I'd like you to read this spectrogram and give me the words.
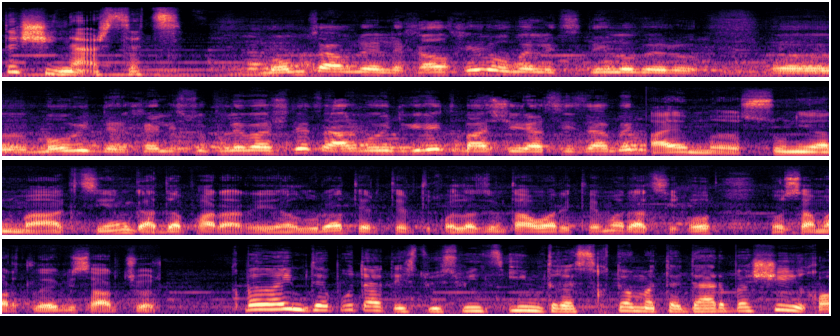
და შინაარსაც. მომწავლელი ხალხი, რომელიც ცდილობენ რომ მოვიდნენ ხელისუფლებაში და წარმოიდგინეთ მასში რაც იზამენ. აი ამ სუნიანმა აქციამ გადაფარა რეალურად ერთ-ერთი ყველაზე მთავარი თემა, რაც იყო მოსამართლეების არჩევანი. ყველა იმ დეპუტატისთვის, ვინც იმ დღეს ხდომათა დარბაზში იყო,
